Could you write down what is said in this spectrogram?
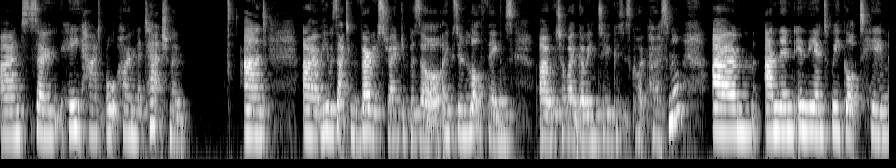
And so he had brought home an attachment. And uh, he was acting very strange and bizarre. He was doing a lot of things uh, which I won't go into because it's quite personal. Um, and then in the end, we got him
